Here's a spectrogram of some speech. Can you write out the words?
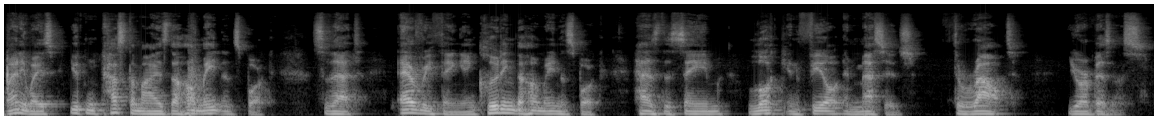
Well, anyways, you can customize the home maintenance book so that everything, including the home maintenance book, has the same look and feel and message throughout your business.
